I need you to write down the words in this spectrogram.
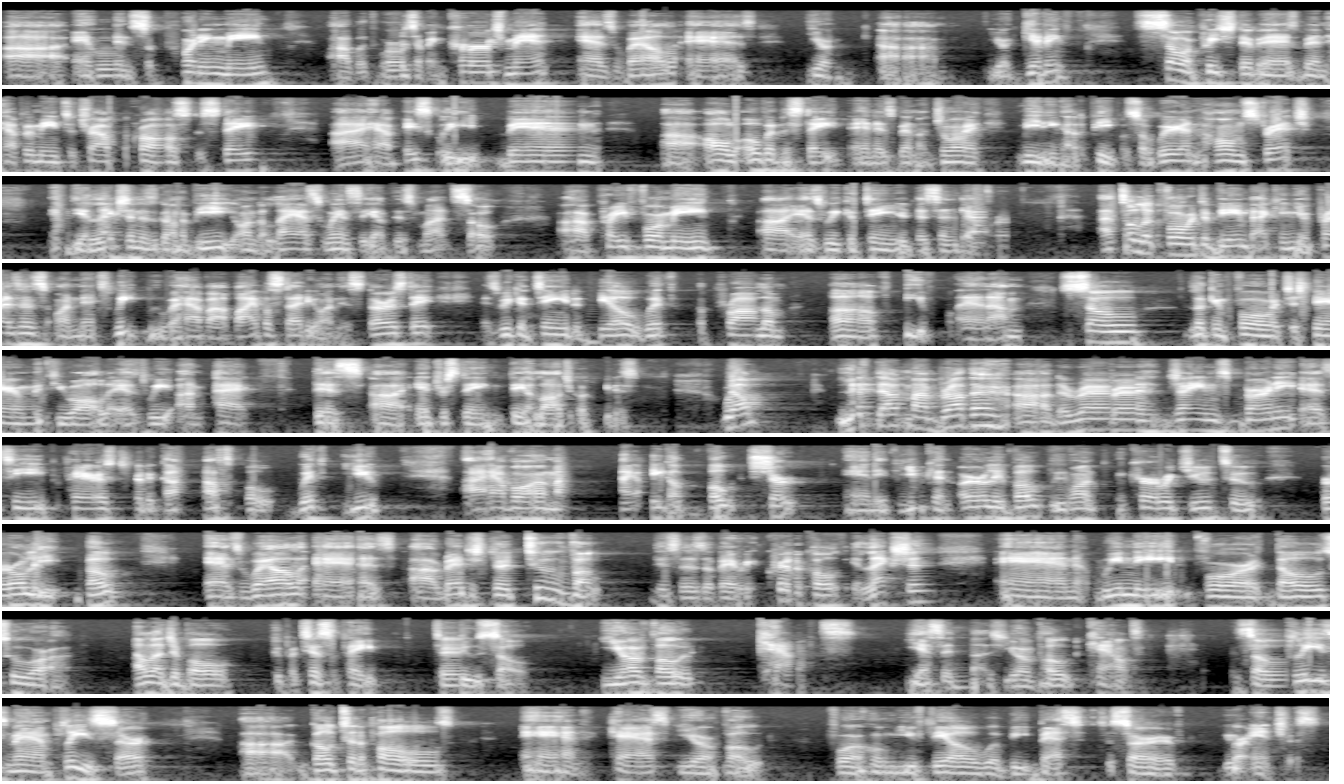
uh, and who've been supporting me uh, with words of encouragement as well as your uh, your giving. So appreciative it has been helping me to travel across the state. I have basically been uh, all over the state, and it's been a joy meeting other people. So we're in the home stretch, and the election is going to be on the last Wednesday of this month. So uh, pray for me uh, as we continue this endeavor. I so look forward to being back in your presence on next week. We will have our Bible study on this Thursday as we continue to deal with the problem of evil. And I'm so looking forward to sharing with you all as we unpack this uh, interesting theological treatise. Well, lift up my brother, uh, the Reverend James Burney, as he prepares to share the gospel with you. I have on my, my vote shirt and if you can early vote, we want to encourage you to early vote as well as uh, register to vote. This is a very critical election, and we need for those who are eligible to participate to do so. Your vote counts. Yes, it does. Your vote counts. So please, ma'am, please, sir, uh, go to the polls and cast your vote for whom you feel would be best to serve your interests.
